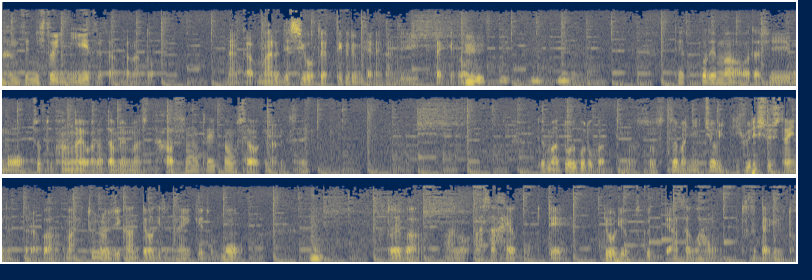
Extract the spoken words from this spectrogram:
完全に一人逃げてたんだなと。なんか、まるで仕事やってくるみたいな感じで言ってたけど。で、ここでまあ私もちょっと考えを改めまして、発想の転換をしたわけなんですね。で、まあどういうことかって言いますと、例えば日曜日リフレッシュしたいんだったらば、まあ一人の時間ってわけじゃないけども、うん例えば、あの、朝早く起きて、料理を作って朝ごはんを作ってあげると。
